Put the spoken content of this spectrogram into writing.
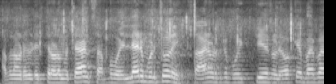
അപ്പോൾ നമ്മുടെ ഇവിടെ ഇത്രയുള്ള ചാൻസ് അപ്പോൾ എല്ലാവരും വിളിച്ചോളി. സാധനം എടുത്തിട്ട് പോയിട്ട് ഓക്കെ ബൈ ബൈ.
